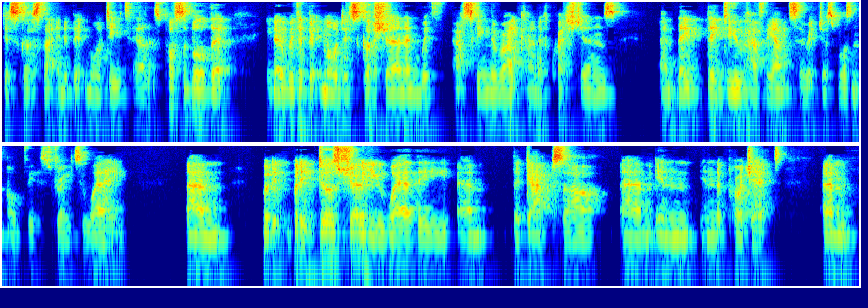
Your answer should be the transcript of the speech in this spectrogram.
discuss that in a bit more detail. It's possible that, you know, with a bit more discussion and with asking the right kind of questions, um, they, they do have the answer, it just wasn't obvious straight away. Um, but, it, but it does show you where the, um, the gaps are in, in the project um,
